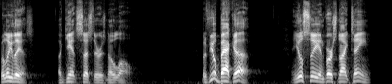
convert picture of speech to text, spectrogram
But look at this against such there is no law. But if you'll back up, and you'll see in verse 19,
